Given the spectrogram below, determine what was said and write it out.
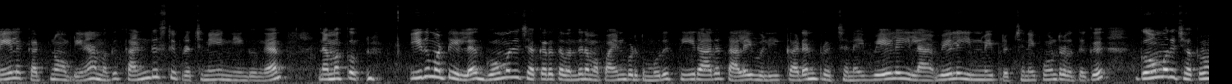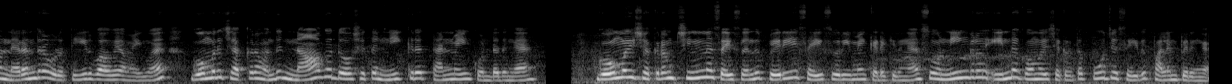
மேலே கட்டினோம் அப்படின்னா நமக்கு கண்டிஸ்ட் பிரச்சனையும் நீங்குங்க. நமக்கு இது மட்டும் இல்லை கோமதி சக்கரத்தை வந்து நம்ம பயன்படுத்தும் போது தீராத தலைவலி கடன் பிரச்சனை வேலை இல்லா வேலையின்மை பிரச்சனை போன்றவற்றுக்கு கோமதி சக்கரம் நிரந்தர ஒரு தீர்வாகவே அமையுங்க. கோமதி சக்கரம் வந்து நாகதோஷத்தை நீக்கிற தன்மையும் கொண்டதுங்க. கோமதி சக்கரம் சின்ன சைஸ்லேருந்து பெரிய சைஸ் வரையுமே கிடைக்குதுங்க. ஸோ நீங்களும் இந்த கோமதி சக்கரத்தை பூஜை செய்து பலன் பெறுங்க.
